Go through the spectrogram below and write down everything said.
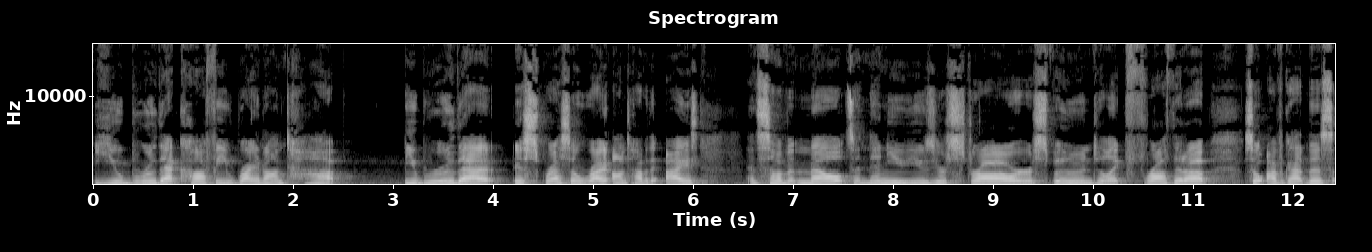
you brew that coffee right on top. You brew that espresso right on top of the ice, and some of it melts and then you use your straw or a spoon to like froth it up. So I've got this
